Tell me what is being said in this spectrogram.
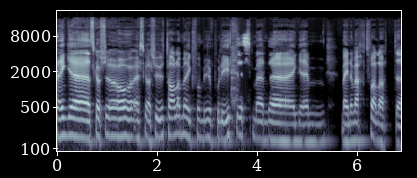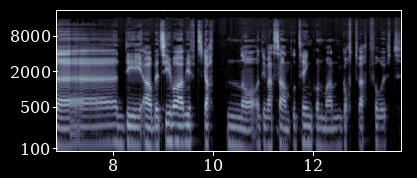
jeg eh, skal, ikke, jeg skal ikke uttale meg for mye politisk, men eh, jeg, jeg mener i hvert fall at eh, de arbeidsgiveravgiftsskatten og diverse andre ting kunne man godt vært forut.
